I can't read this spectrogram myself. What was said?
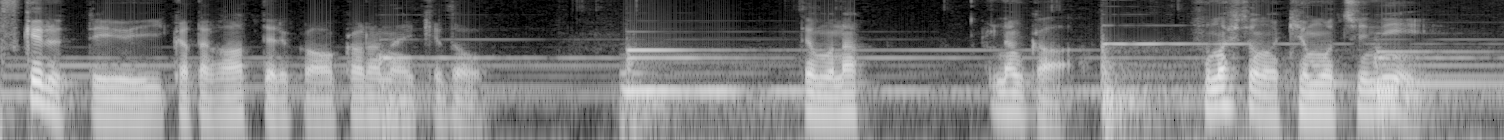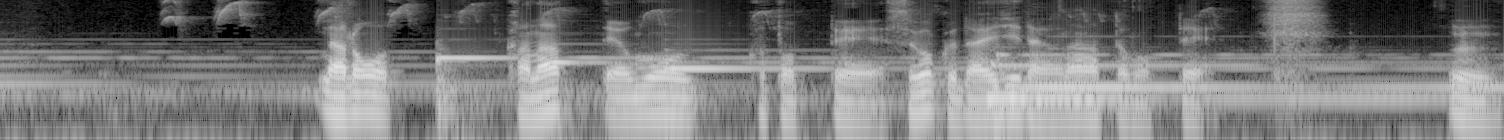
助けるっていう言い方が合ってるかわからないけど、でもな、なんか、その人の気持ちになろうかなって思うことってすごく大事だよなと思って、うん。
